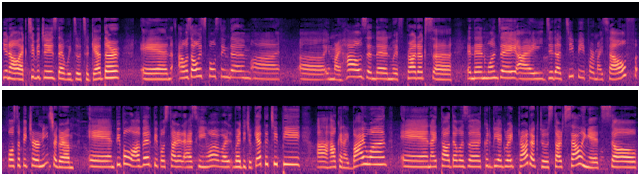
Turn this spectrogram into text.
you know, activities that we do together. And I was always posting them. Uh, uh, in my house and then with products. Uh, and then one day I did a teepee for myself, post a picture on Instagram, and people love it. People started asking, well, where, where did you get the teepee? Uh, how can I buy one? And I thought that was a could be a great product to start selling it. So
